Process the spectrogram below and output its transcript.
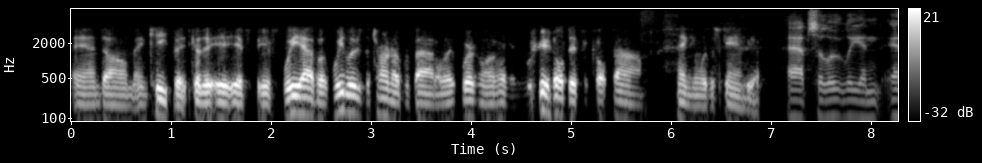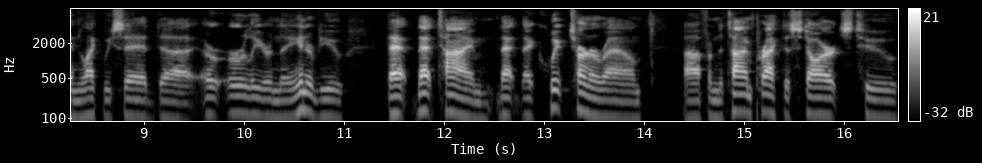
and um, and keep it because if if we have a we lose the turnover battle, we're going to have a real difficult time hanging with Escambia. Absolutely, and and like we said uh, earlier in the interview, that that time, that that quick turnaround uh, from the time practice starts to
